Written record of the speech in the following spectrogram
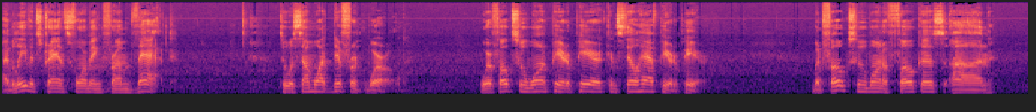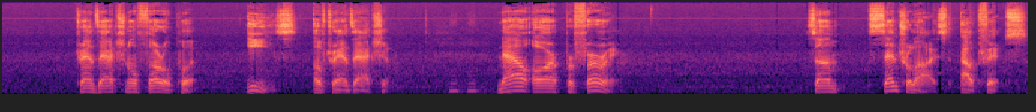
I believe it's transforming from that to a somewhat different world where folks who want peer to peer can still have peer to peer. But folks who want to focus on transactional throughput, ease of transaction, mm-hmm. now are preferring some centralized outfits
